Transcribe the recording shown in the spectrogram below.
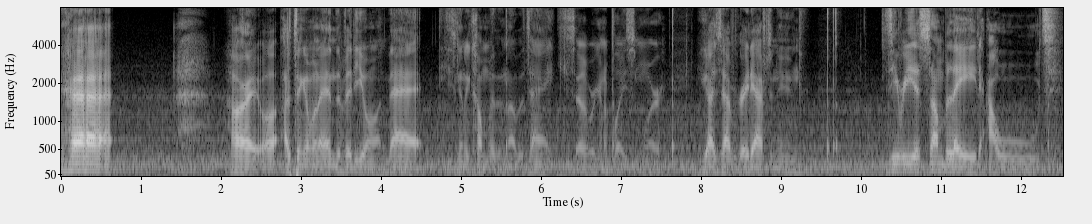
Alright, well, I think I'm gonna end the video on that. He's gonna come with another tank, so we're gonna play some more. You guys have a great afternoon. Xerious Sunblade out.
